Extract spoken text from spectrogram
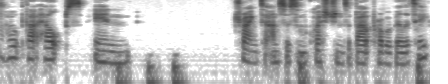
I hope that helps in trying to answer some questions about probability.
